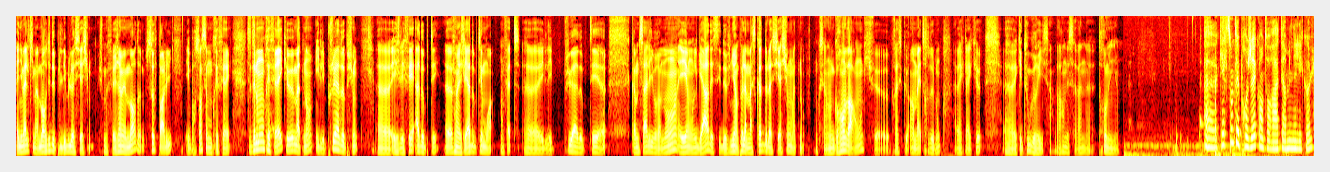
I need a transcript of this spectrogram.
animal qui m'a mordu depuis le début de l'association. Je me fais jamais mordre, sauf par lui, et pourtant c'est mon préféré. C'est tellement mon préféré que maintenant il est plus adopté euh, et je l'ai fait adopter. Euh, enfin, je l'ai adopté moi, en fait. Euh, il n'est plus adopté comme ça librement et on le garde et c'est devenu un peu la mascotte de l'association maintenant. Donc c'est un grand varan qui fait presque un mètre de long avec la queue, qui est tout gris. C'est un varan des savanes trop mignon. quels sont tes projets quand tu auras terminé l'école?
